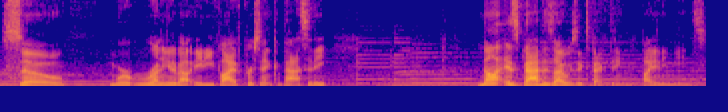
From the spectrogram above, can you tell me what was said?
So we're running at about 85% capacity. Not as bad as I was expecting by any means.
